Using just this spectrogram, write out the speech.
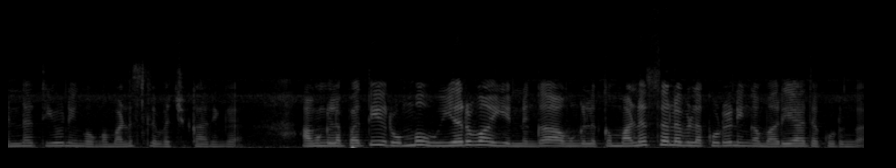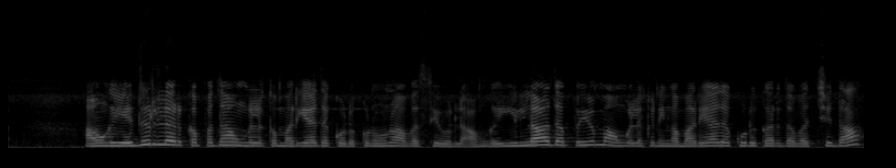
எண்ணத்தையும் நீங்கள் உங்கள் மனசில் வச்சுக்காதீங்க. அவங்கள பற்றி ரொம்ப உயர்வாக எண்ணுங்க. அவங்களுக்கு மனசளவில் கூட நீங்கள் மரியாதை கொடுங்க. அவங்க எதிரில் இருக்கப்ப தான் அவங்களுக்கு மரியாதை கொடுக்கணும்னு அவசியம் இல்லை. அவங்க இல்லாதப்பையும் அவங்களுக்கு நீங்கள் மரியாதை கொடுக்கறத வச்சு தான்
